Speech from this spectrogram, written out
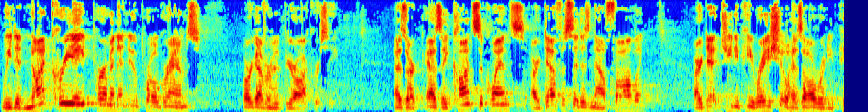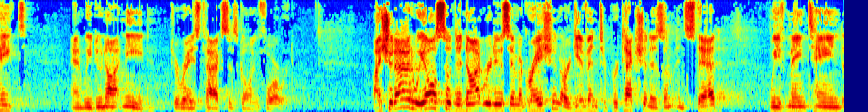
We did not create permanent new programs or government bureaucracy. As, our, as a consequence, our deficit is now falling, our debt GDP ratio has already peaked, and we do not need to raise taxes going forward. I should add, we also did not reduce immigration or give in to protectionism. Instead, we've maintained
